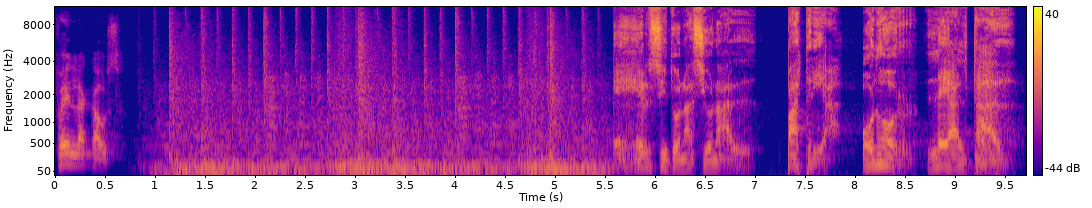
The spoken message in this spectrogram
fe en la causa. Ejército Nacional. Patria, honor, lealtad.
